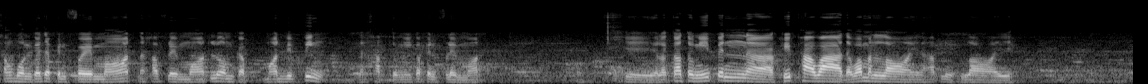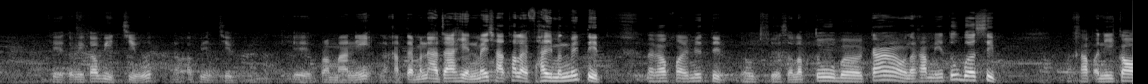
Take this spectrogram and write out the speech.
ข้างบนก็จะเป็นเฟรมมอสนะครับเฟรมมอสร่วมกับมอสวิปปิ้งนะครับตรงนี้ก็เป็นเฟรมมอสโอเคแล้วก็ตรงนี้เป็นคลิปพาวา แต่ว่ามันลอยนะครับหลุดลอยโอเคตรงนี้ก็วีดจิ๋วนะครับวีดจิ๋วโอเคประมาณนี้นะครับแต่มันอาจจะเห็นไม่ชัดเท่าไหร่ไฟมันไม่ติด นะครับไฟไม่ติดโอเคสำหรับตู้เบอร์9นะครับนี้ตู้เบอร์ 10นะครับอันนี้ก็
